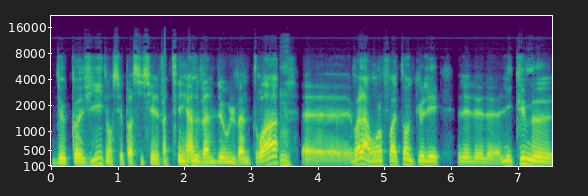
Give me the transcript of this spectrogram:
de Covid. On ne sait pas si c'est le 21, le 22 ou le 23. Mmh. Euh, voilà, il faut attendre que l'écume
